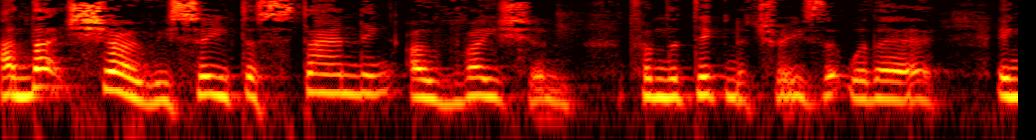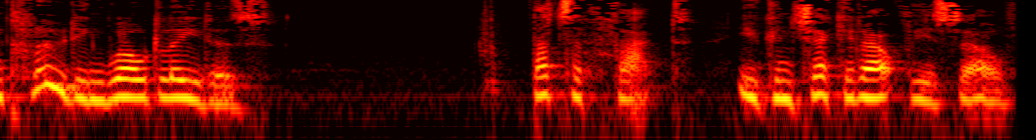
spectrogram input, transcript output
And that show received a standing ovation from the dignitaries that were there, including world leaders. That's a fact. You can check it out for yourself.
